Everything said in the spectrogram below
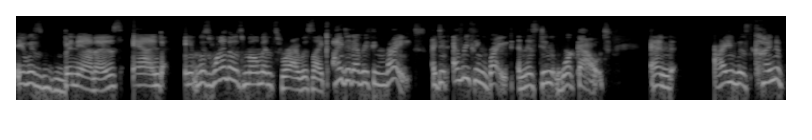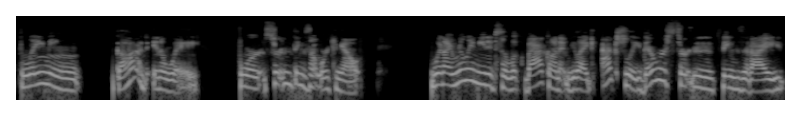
it was bananas, and it was one of those moments where I was like, I did everything right. I did everything right, and this didn't work out. And I was kind of blaming God in a way for certain things not working out when I really needed to look back on it and be like, actually, there were certain things that I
